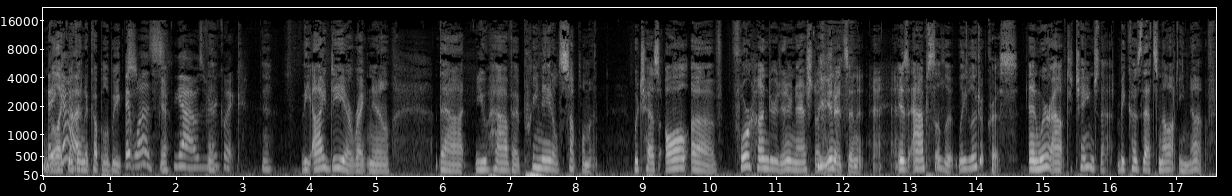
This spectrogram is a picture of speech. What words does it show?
Uh, like yeah. within a couple of weeks. It was. Yeah. Yeah, it was very Yeah. quick. Yeah. The idea right now that you have a prenatal supplement which has all of 400 international units in it is absolutely ludicrous. And we're out to change that because that's not enough.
